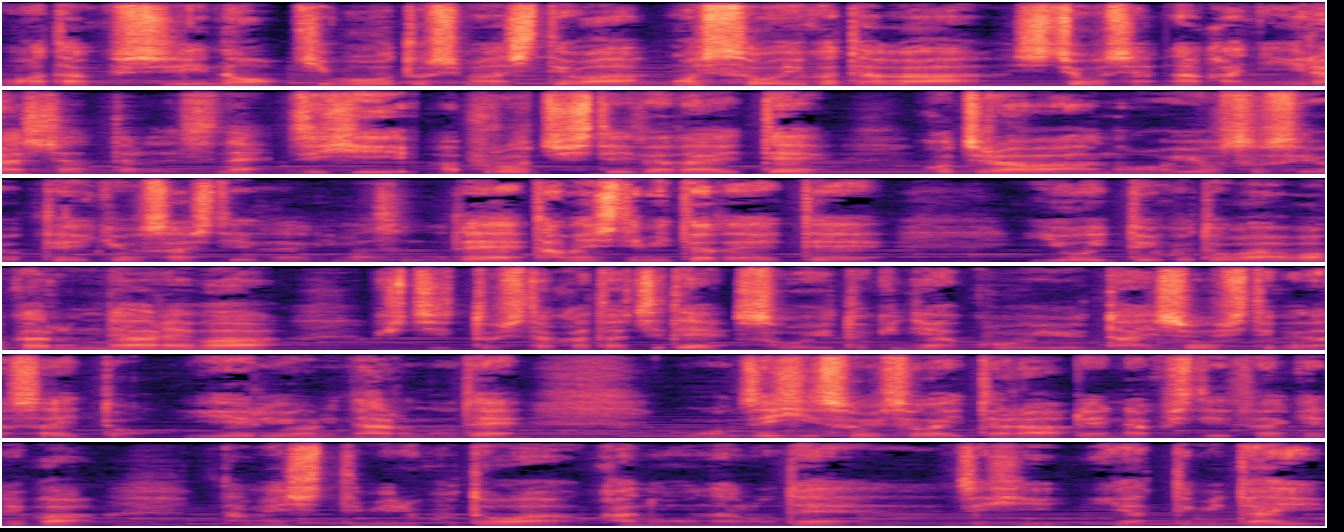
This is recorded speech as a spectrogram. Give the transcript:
私の希望としましては、もしそういう方が視聴者の中にいらっしゃったらですね、ぜひアプローチしていただいて、こちらはあの、要素水を提供させていただきますので、試してみていただいて、良いということがわかるんであれば、きちっとした形で、そういう時にはこういう対処をしてくださいと言えるようになるので、もうぜひそういう人がいたら連絡していただければ、試してみることは可能なので、ぜひやってみたい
